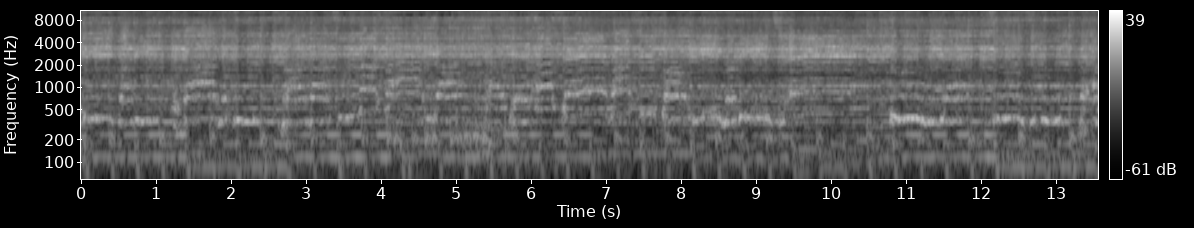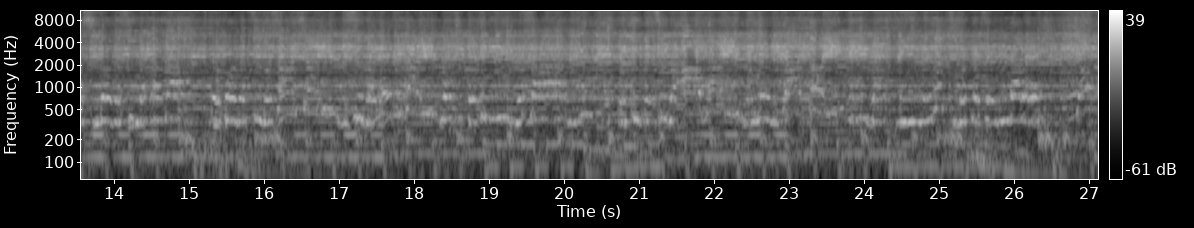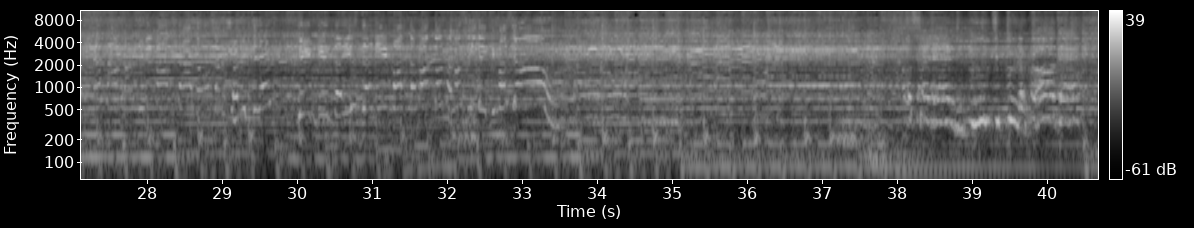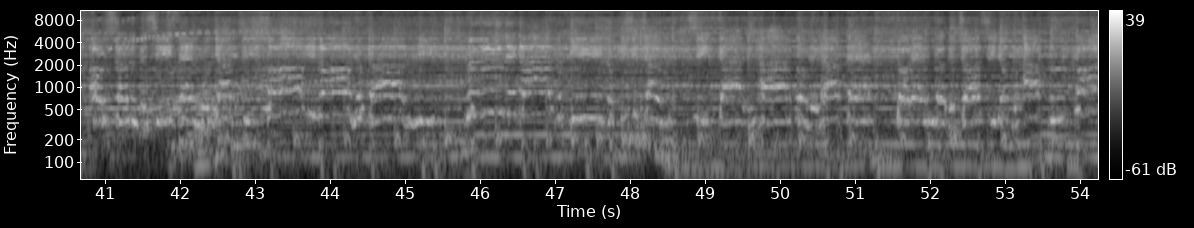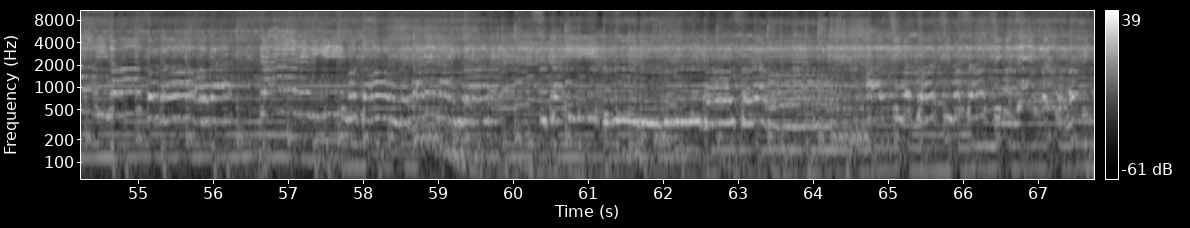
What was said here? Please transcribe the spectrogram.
光輝く真夏の太陽投げ出せ夏恋のビーチへ海へ続く真っ白な砂浜常夏のサンシャイン結ばれるないな青い胸にかっこいいのさん待ちに待ったどんたく初日でおしゃれにプチプラコーデオフィシャルで視で女子力アップ恋の鼓動は誰にも止められないのスカイブルーの空をあっちもこっちもそっちも全部トロピカ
